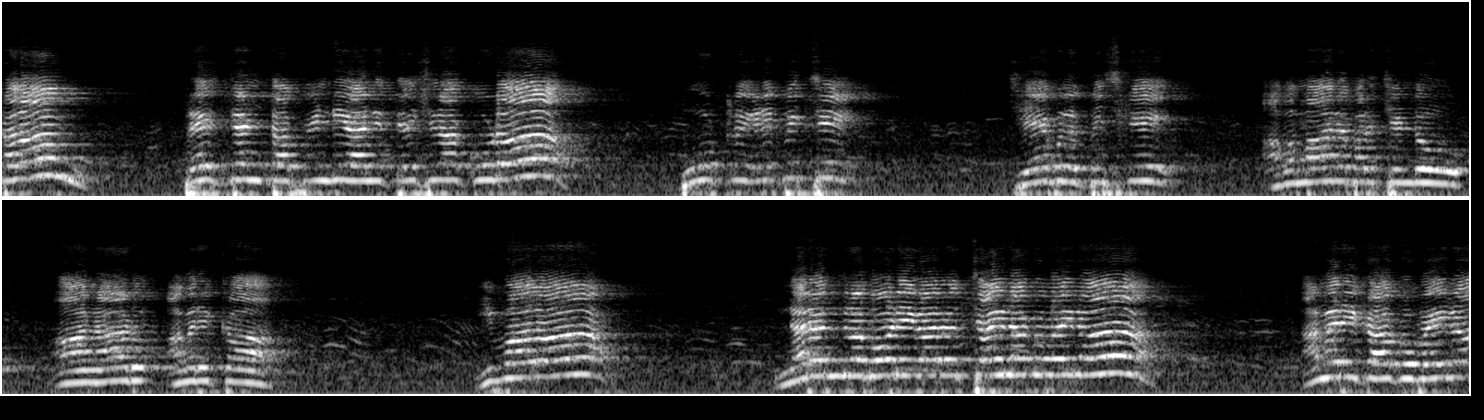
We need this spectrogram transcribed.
Kalam president of India అని తెలిసినా కూడా బూట్లు ఇడిపించి జేబులు పిసికి అవమానపరిచిండు ఆనాడు అమెరికా. ఇవాళ నరేంద్ర మోడీ గారు చైనాకు పోయినా అమెరికాకు పోయినా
